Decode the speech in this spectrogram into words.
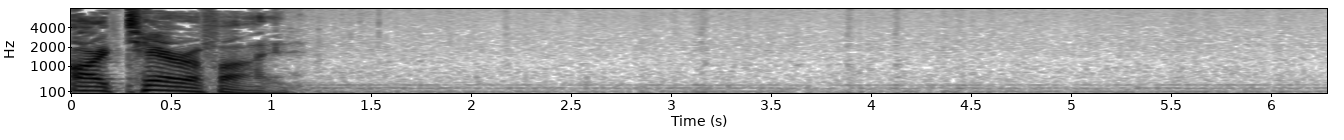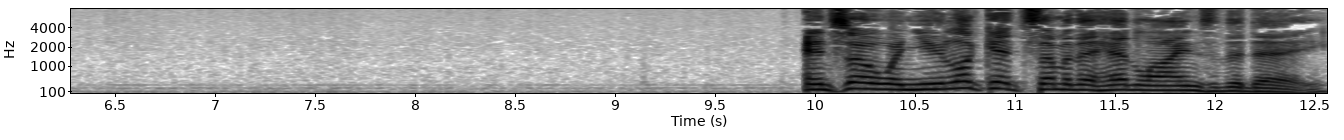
are terrified. And so when you look at some of the headlines of the day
